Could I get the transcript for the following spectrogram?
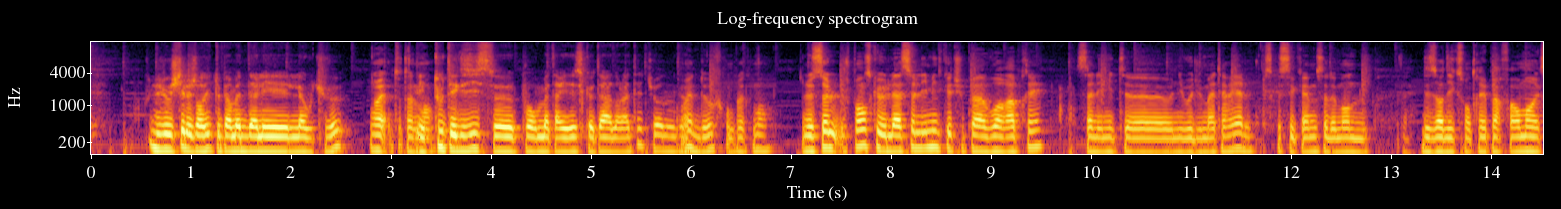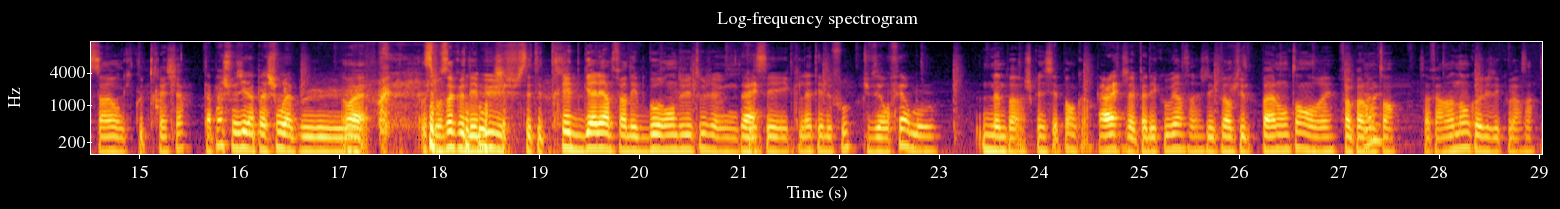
les logiciels aujourd'hui te permettent d'aller là où tu veux, ouais, et totalement. tout existe euh, pour matérialiser ce que tu as dans la tête, tu vois. Donc, Ouais, de ouf, complètement. Le seul, je pense que la seule limite que tu peux avoir après, ça limite au niveau du matériel. Parce que c'est quand même, ça demande des ordi qui sont très performants, etc. donc qui coûtent très cher. T'as pas choisi la passion la plus. Ouais. C'est pour ça qu'au début, c'était très de galère de faire des beaux rendus et tout. J'avais une Ouais. PC éclatée de fou. Tu faisais en ferme ou? Même pas, je connaissais pas encore. Ah ouais J'avais pas découvert ça. J'ai découvert depuis pas longtemps en vrai. Enfin, pas Ah ouais longtemps. Ça fait un an quoi que j'ai découvert ça.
